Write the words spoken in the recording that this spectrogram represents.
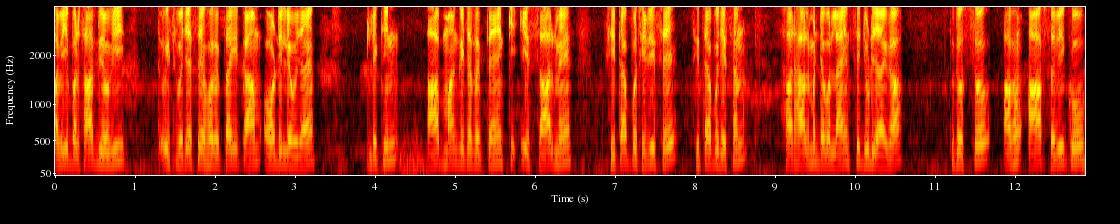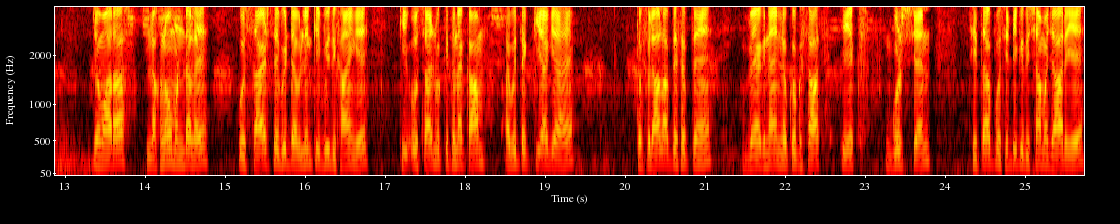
अभी बरसात भी होगी तो इस वजह से हो सकता है कि काम और डिले हो जाए। लेकिन आप मान के चल सकते हैं कि इस साल में सीतापुर सिटी से सीतापुर जंक्शन हर हाल में डबल लाइन से जुड़ जाएगा। तो दोस्तों, अब हम आप सभी को जो हमारा लखनऊ मंडल है, उस साइड से भी डबलिंग की व्यू दिखाएँगे कि उस साइड में कितना काम अभी तक किया गया है। तो फ़िलहाल आप देख सकते हैं, वैग नाइन लोगों के साथ एक गुड्स ट्रेन सीतापुर सिटी की दिशा में जा रही है,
